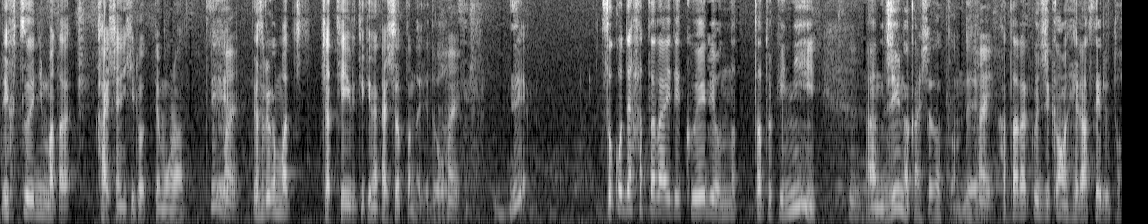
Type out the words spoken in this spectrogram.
で普通にまた会社に拾ってもらって、はい。でそれがまあちっちゃテール的な会社だったんだけど、はい。でそこで働いて食えるようになった時に、うん。あの自由な会社だったので、はい。働く時間を減らせると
